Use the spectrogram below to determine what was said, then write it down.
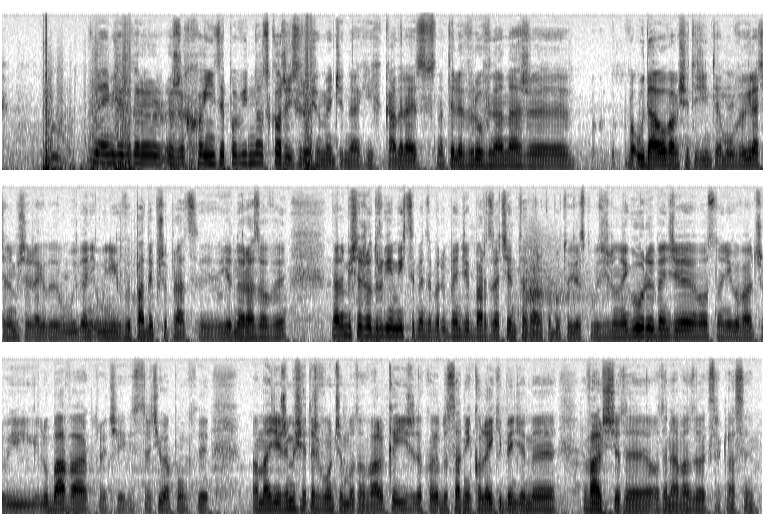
Wydaje mi się, że, że Chojnice powinny odskoczyć w którymś momencie, no, jak ich kadra jest na tyle wyrównana, że udało Wam się tydzień temu wygrać, ale myślę, że u, nich wypadek przy pracy jednorazowy. No ale myślę, że o drugie miejsce będzie, bardzo zacięta walka, bo tu zespół z Zielonej Góry będzie mocno o niego walczył i Lubawa, która straciła punkty. Mam nadzieję, że my się też włączymy o tą walkę i że do, do ostatniej kolejki będziemy walczyć o, te, o ten awans do Ekstraklasy.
